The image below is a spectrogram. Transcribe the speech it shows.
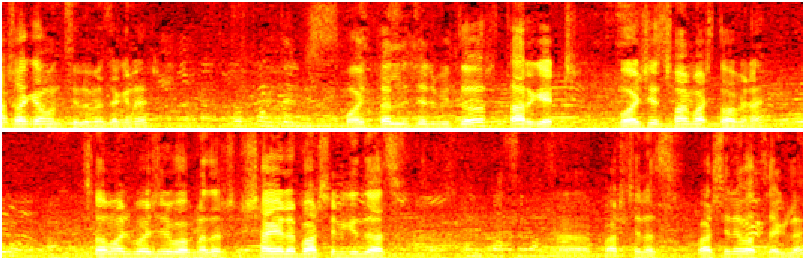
আশা কেমন ছিল বেচা কিনের? পঁয়তাল্লিশের ভিতর টার্গেট বয়সে ছয় মাস তো হবে না? ছ মাস বয়সের বকনা দশ সাইকেলের পার্সেন্ট কিন্তু আছে। পার্সেন্ট আছে। পার্সেন্টের বাচ্চা এগুলা।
